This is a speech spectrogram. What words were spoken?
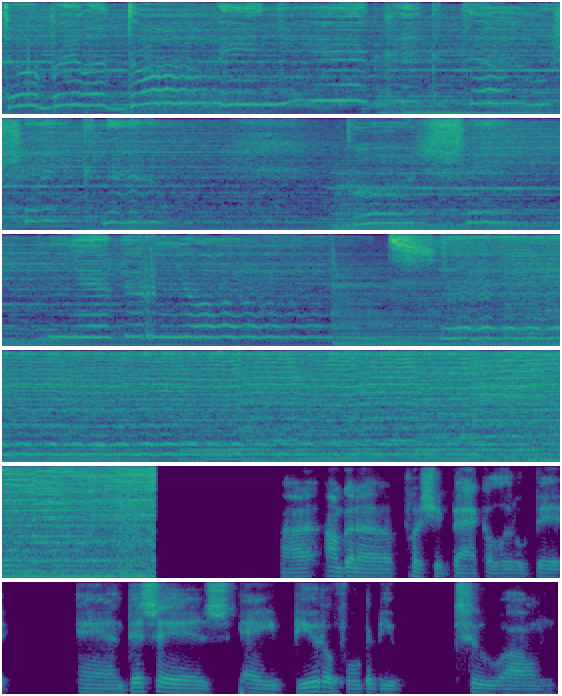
что было до и никогда уже к нам больше не вернется. Uh, I'm going to push it back a little bit. And this is a beautiful tribute to um,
